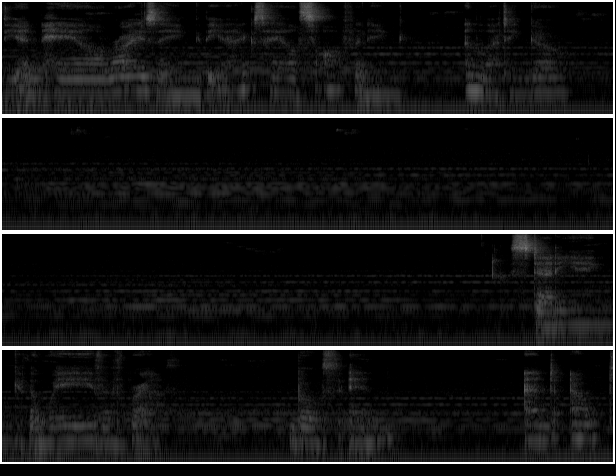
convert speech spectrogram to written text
The inhale rising the exhale softening and letting go. Steadying the wave of breath both in and out.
